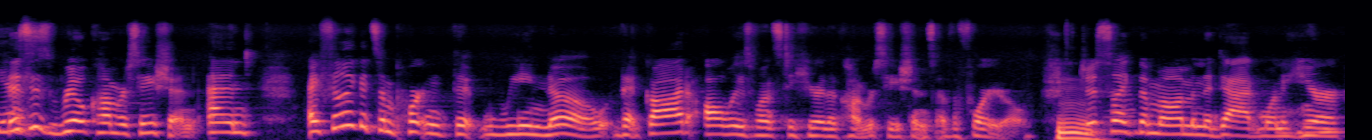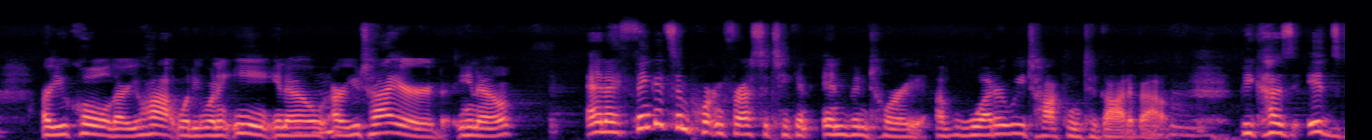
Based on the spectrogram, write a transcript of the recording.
yes. this is real conversation. And I feel like it's important that we know that God always wants to hear the conversations of the four year old. Hmm. Just like the mom and the dad want to hear, are you cold? Are you hot? What do you want to eat? You know, are you tired? You know? And I think it's important for us to take an inventory of what are we talking to God about? Mm-hmm. Because it's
